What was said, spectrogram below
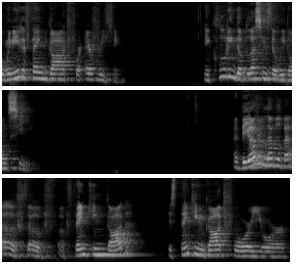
But we need to thank God for everything, including the blessings that we don't see. Uh, the other level of, of, of thanking God is thanking God for your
